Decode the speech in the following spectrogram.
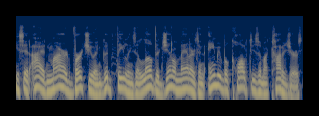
He said, "I admired virtue and good feelings, and loved the gentle manners and amiable qualities of my cottagers,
